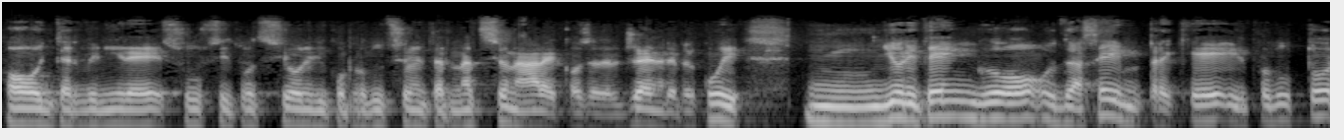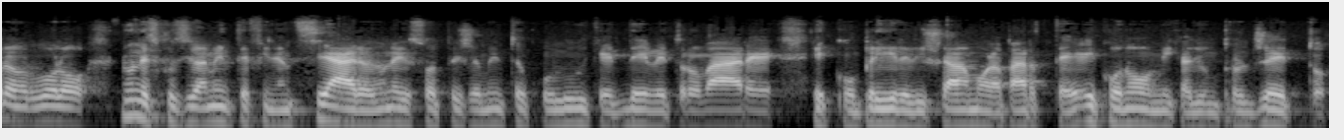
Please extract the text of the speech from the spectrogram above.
o intervenire su situazioni di coproduzione internazionale e cose del genere. Per cui mh, io ritengo da sempre che il produttore ha un ruolo non esclusivamente finanziario, non è semplicemente colui che deve trovare e coprire diciamo, la parte economica di un progetto,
